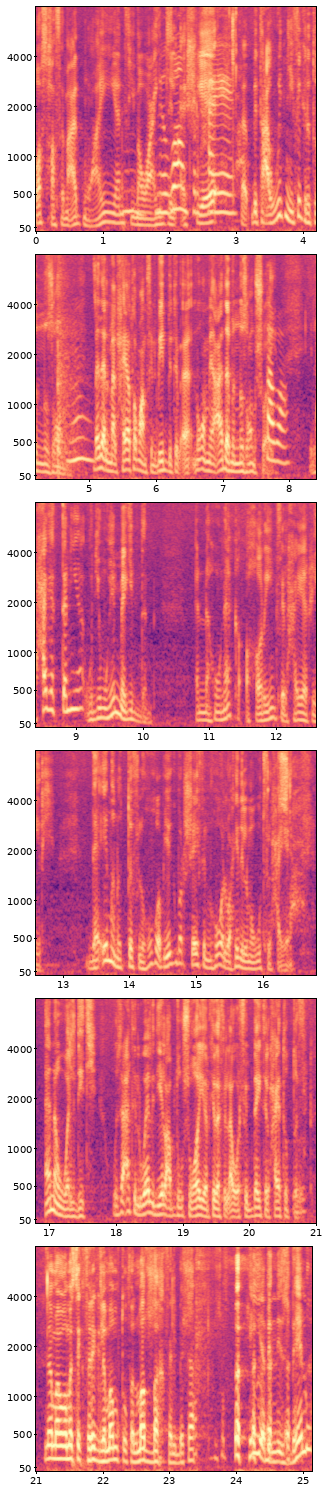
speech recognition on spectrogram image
بصحى في ميعاد معين في مواعيد في الأشياء. الحياة. بتعودني فكرة النظام. مم. بدل ما الحياة طبعا في البيت بتبقى نوع من عدم النظام شوية. طبعا. الحاجة التانية ودي مهمة جدا أن هناك آخرين في الحياة غيري. دائما الطفل وهو بيكبر شايف إن هو الوحيد اللي موجود في الحياة. صح. أنا ووالدتي. وساعات الوالد يلعب دور صغير كده في الأول في بداية الحياة الطفل. لما هو ماسك في رجل مامته في المطبخ في البتاع. هي بالنسبة له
